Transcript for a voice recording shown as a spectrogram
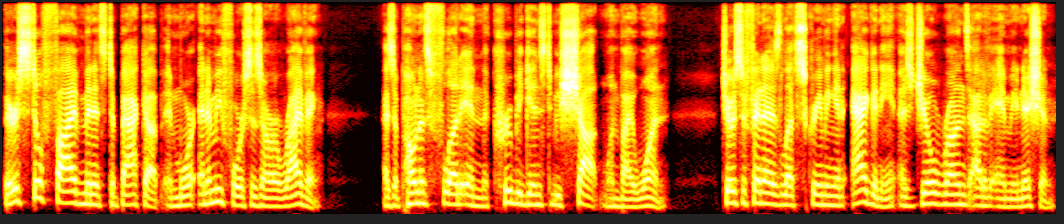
There is still five minutes to back up, and more enemy forces are arriving. As opponents flood in, the crew begins to be shot one by one. Josephina is left screaming in agony as Joe runs out of ammunition.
